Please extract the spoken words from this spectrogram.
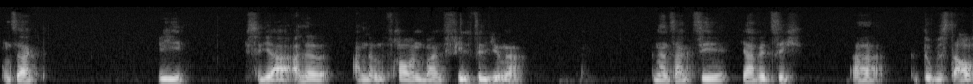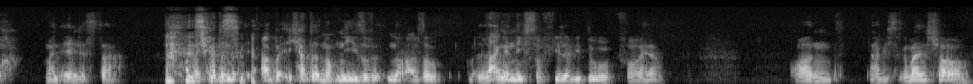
und sagt, wie? Ich so, ja, alle anderen Frauen waren viel, viel jünger. Und dann sagt sie, ja, witzig, äh, du bist auch mein Ältester. Aber ich, hatte, aber ich hatte noch nie so, also lange nicht so viele wie du vorher. Und da habe ich so gemeint, schau,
